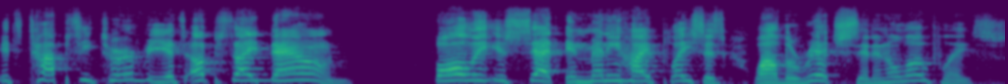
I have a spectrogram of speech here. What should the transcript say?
It's topsy turvy, it's upside down. Folly is set in many high places, while the rich sit in a low place.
